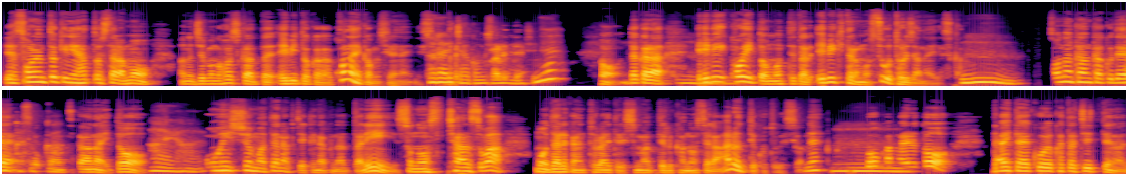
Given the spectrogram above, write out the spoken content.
で、その時にハッとしたらもう、あの自分が欲しかったエビとかが来ないかもしれないんです取られちゃうかもしれないしね。そう。だから、エビ来いと思ってたら、エビ来たらもうすぐ取るじゃないですか。うん。そんな感覚で使わないと、はいはい、もう一瞬待たなくちゃいけなくなったり、そのチャンスはもう誰かに取られてしまっている可能性があるってことですよね。うそう考えると、大体こういう形っていうのは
